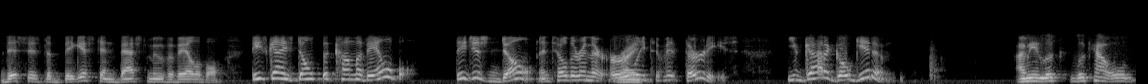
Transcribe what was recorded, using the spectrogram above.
This is the biggest and best move available. These guys don't become available. They just don't until they're in their early right. to mid 30s. You got to go get them. I mean, look look how old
